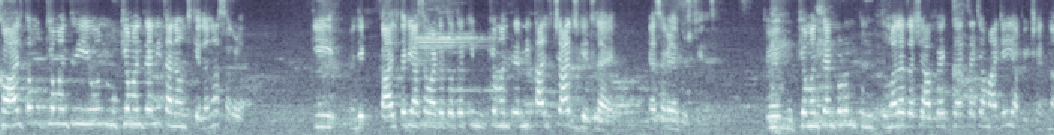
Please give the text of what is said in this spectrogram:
काल तर मुख्यमंत्री येऊन मुख्यमंत्र्यांनीच अनाऊन्स केलं ना सगळं. की म्हणजे काल तरी असं वाटत होतं की मुख्यमंत्र्यांनी काल चार्ज घेतलाय या सगळ्या गोष्टींचा. मुख्यमंत्र्यांकडून तुम तुम्हाला जशा अपेक्षा आहेत त्याच्या माझ्याही अपेक्षा आहेत ना.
